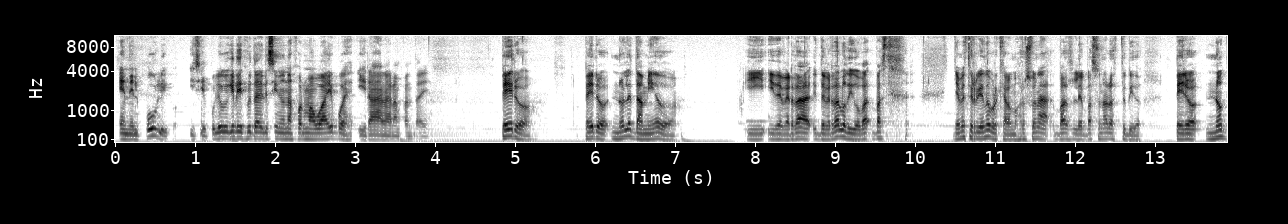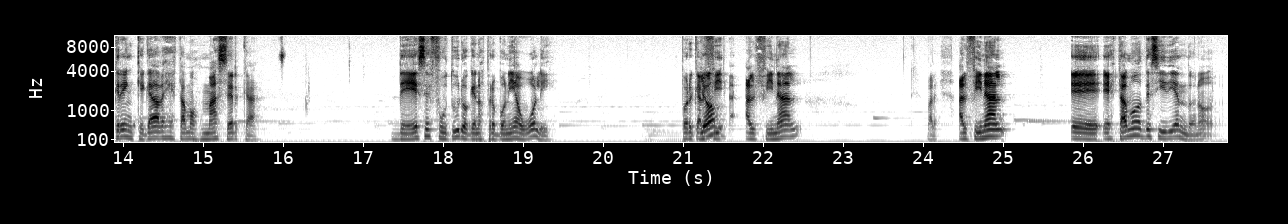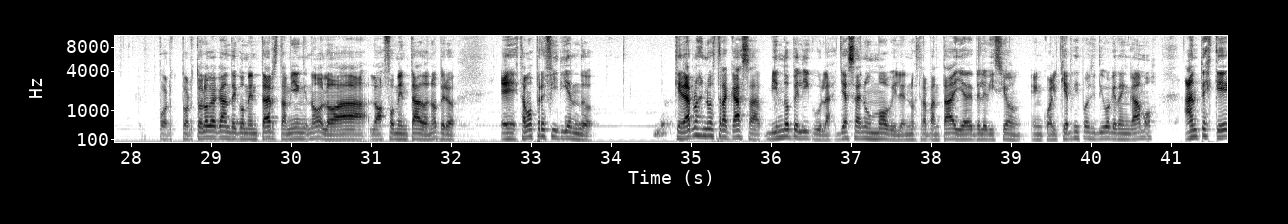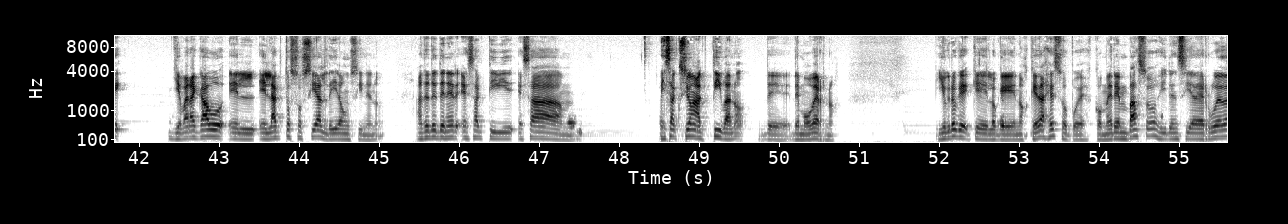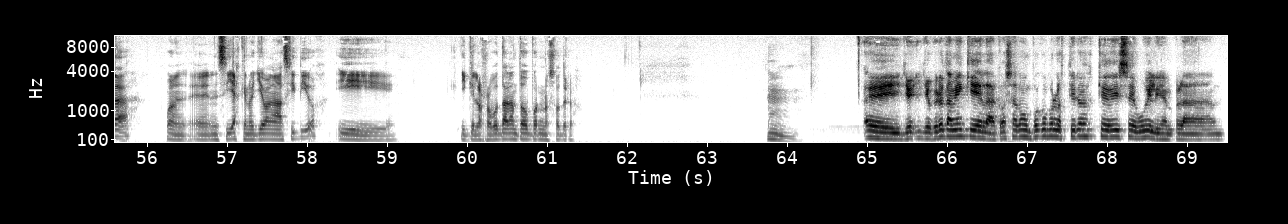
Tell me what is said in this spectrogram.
en el público. Y si el público quiere disfrutar del cine de una forma guay, pues irá a la gran pantalla. Pero, pero, no les da miedo. Y, y de verdad, de verdad lo digo, va- va- ya me estoy riendo porque a lo mejor suena, va- les va a sonar lo estúpido. Pero ¿no creen que cada vez estamos más cerca de ese futuro que nos proponía Wally? Porque al, ¿Yo? fi- al final... Vale, al final eh, estamos decidiendo, ¿no? Por, por todo lo que acaban de comentar, también, ¿no? Lo ha, lo ha fomentado, ¿no? Pero eh, estamos prefiriendo quedarnos en nuestra casa viendo películas, ya sea en un móvil, en nuestra pantalla de televisión, en cualquier dispositivo que tengamos, antes que llevar a cabo el, el acto social de ir a un cine, ¿no? Antes de tener esa activi- esa, esa acción activa, ¿no? De, de movernos. Y yo creo que, que lo que nos queda es eso, pues comer en vasos, ir en silla de ruedas, bueno, en, en sillas que nos llevan a sitios y, y que los robots hagan todo por nosotros. Hmm. Eh, yo, yo creo también que la cosa va un poco por los tiros que dice Willy, en plan.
